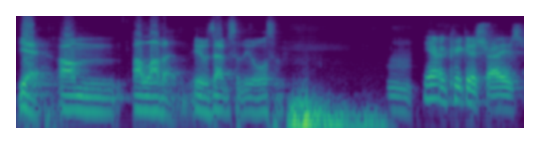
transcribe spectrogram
yeah, um, I love it. It was absolutely awesome. Mm. Yeah, Cricket Australia's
